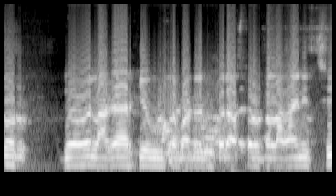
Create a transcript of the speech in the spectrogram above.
আস্তর যেভাবে লাগায় আর কি উল্টা পাটের ভিতরে আস্তরটা লাগাই নিচ্ছি।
